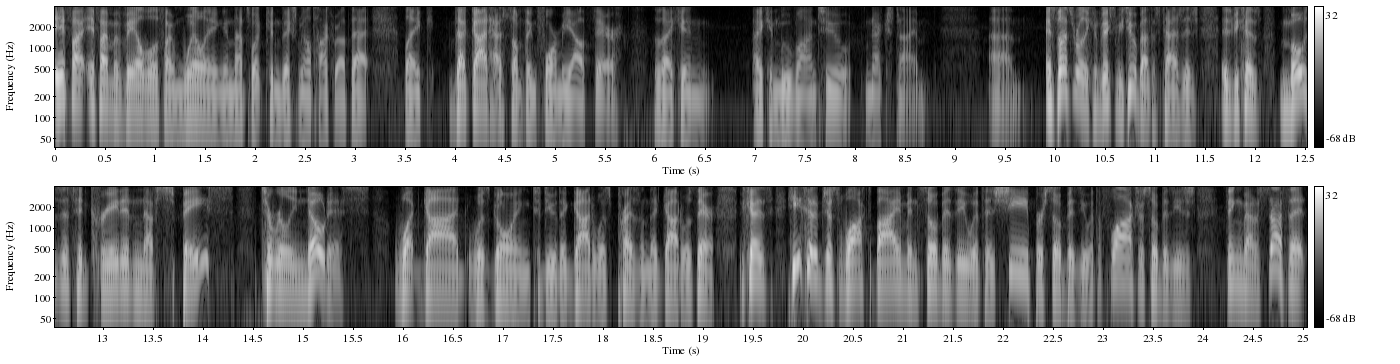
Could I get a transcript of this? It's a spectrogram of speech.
if I if I'm available, if I'm willing, and that's what convicts me. I'll talk about that. Like that God has something for me out there that I can I can move on to next time. Um, and so that's really convicts me too about this passage is because Moses had created enough space to really notice what God was going to do, that God was present, that God was there. Because he could have just walked by and been so busy with his sheep or so busy with the flocks or so busy just thinking about his stuff that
